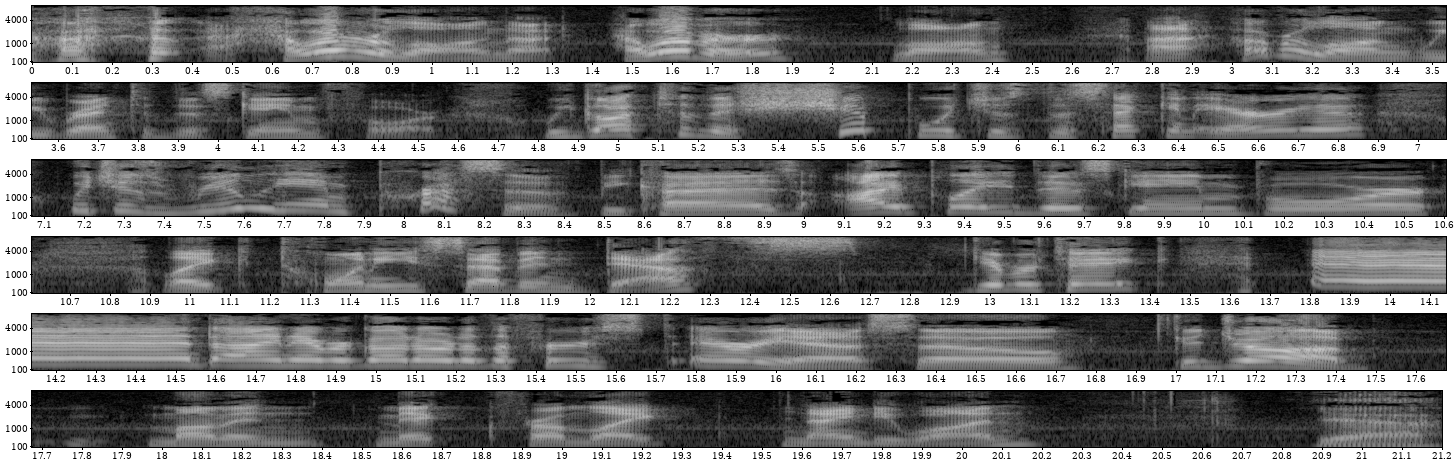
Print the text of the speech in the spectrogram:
however long, not however long, uh, however long we rented this game for. We got to the ship, which is the second area, which is really impressive because I played this game for like 27 deaths, give or take, and I never got out of the first area. So good job, Mom and Mick from like 91. Yeah,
